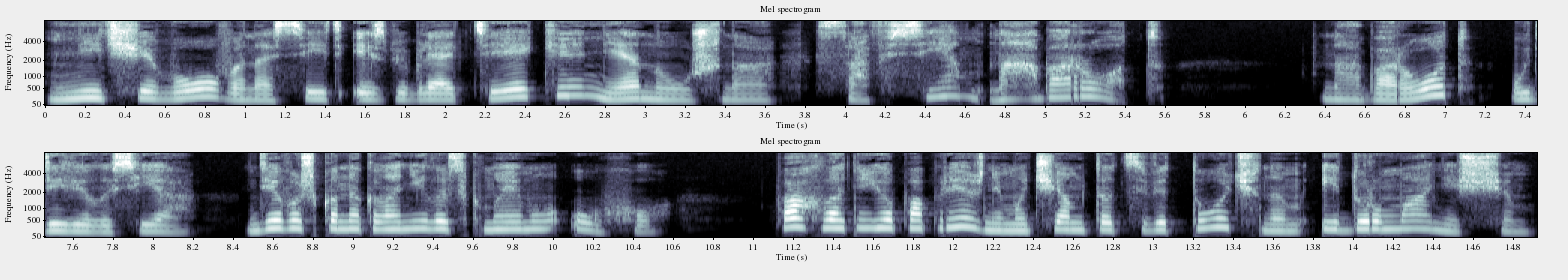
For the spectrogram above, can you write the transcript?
«Ничего выносить из библиотеки не нужно. Совсем наоборот». «Наоборот?» — удивилась я. Девушка наклонилась к моему уху. Пахло от нее по-прежнему чем-то цветочным и дурманящим.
